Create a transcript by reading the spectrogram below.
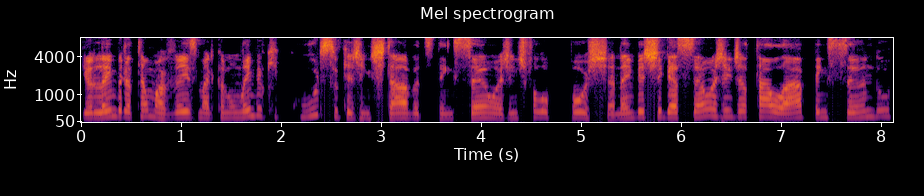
E eu lembro até uma vez, Marca, eu não lembro que curso que a gente estava de extensão, a gente falou, poxa, na investigação a gente já está lá pensando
